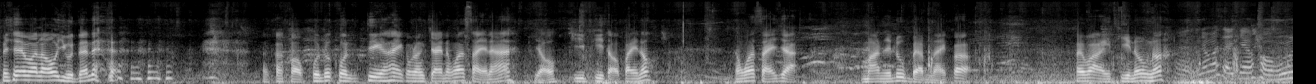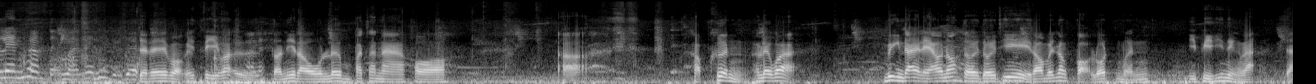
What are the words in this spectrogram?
ไม่ใช่ว่าเราหยุดนะเนี่ยแล้วก็ขอบคุณทุกคนที่ให้กำลังใจน้องว่าใสนะ เดี๋ยว EP ต่อไปเนาะน้องว่าใสจะมาในรูปแบบไหนก็ค่อยว่าอีกทีนะลูกเนาะอ่าน้องฟ้าใสจะเอาของเล่นเพิ่มเติมมาเล่นให้ดูด้วยจะได้บอกไอซีว่าเออเอาเลยตอนนี้เราเริ่มพัฒนาพออ่าขับเคลื่อนเขาเรียกว่าวิ่งได้แล้วเนาะโดยโดยที่เราไม่ต้องเกาะรถเหมือน EP ที่หนึ่งละจะ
